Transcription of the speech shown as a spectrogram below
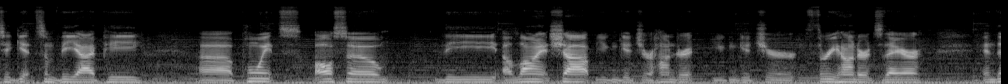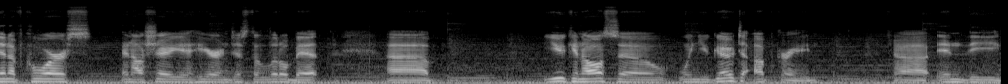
to get some VIP uh, points. Also, the Alliance shop, you can get your 100, you can get your 300s there. And then, of course, and I'll show you here in just a little bit, uh, you can also, when you go to upgrade uh, in the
